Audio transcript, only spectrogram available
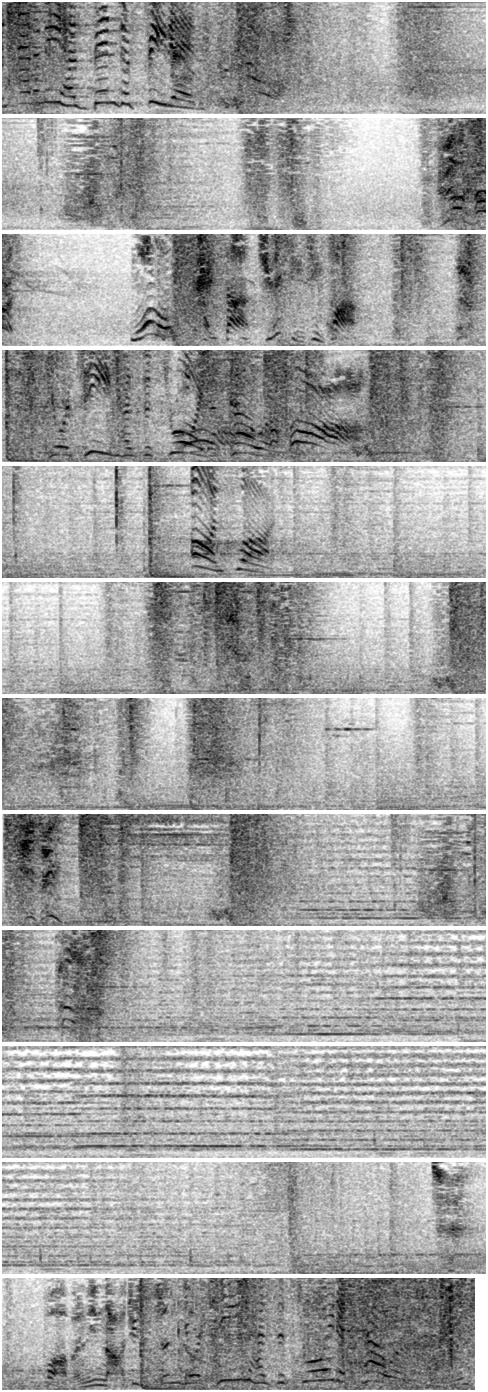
An enemy has been defeated! Your team has destroyed a tower. Ah! Onslaught. Your team has destroyed a tower.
